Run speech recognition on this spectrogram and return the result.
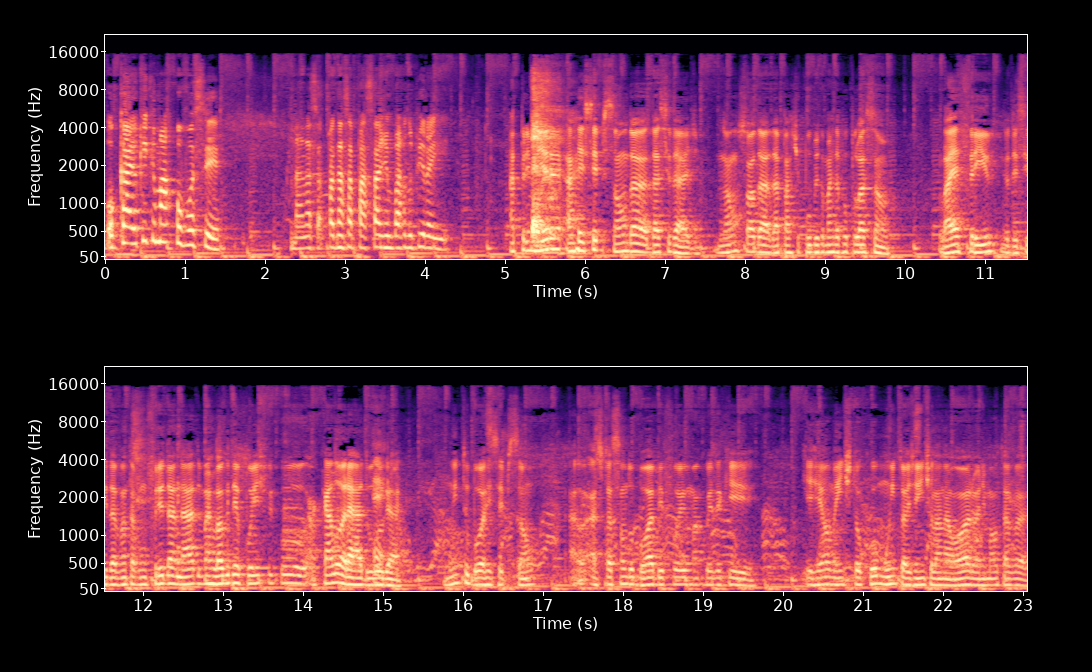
Ô, Caio, o que, que marcou você nessa, nessa passagem Barra do Piraí? A primeira, a recepção da, da cidade. Não só da, da parte pública, mas da população. Lá é frio, eu desci da van, tava um frio danado, mas logo depois ficou acalorado o é. lugar. Muito boa a recepção. A, a, situação do Bob foi uma coisa que, que realmente tocou muito a gente lá na hora. O animal tava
